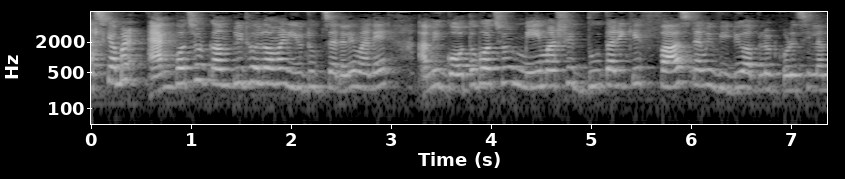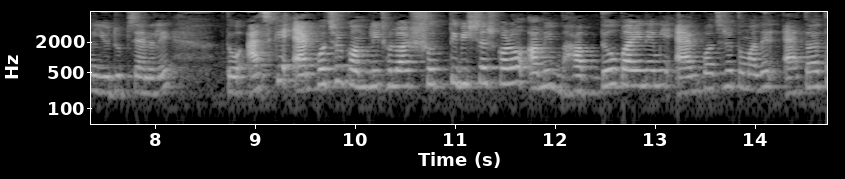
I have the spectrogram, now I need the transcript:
আজকে আমার এক বছর কমপ্লিট হলো আমার ইউটিউব চ্যানেলে মানে আমি গত বছর মে মাসের দু তারিখে ফার্স্ট আমি ভিডিও আপলোড করেছিলাম ইউটিউব চ্যানেলে তো আজকে এক বছর কমপ্লিট হলো, আর সত্যি বিশ্বাস করো, আমি ভাবতেও পারিনি আমি এক বছরে তোমাদের এত এত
